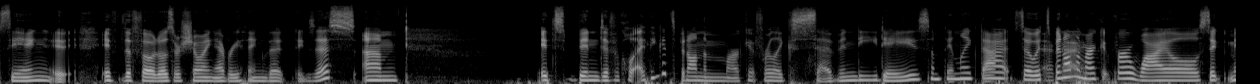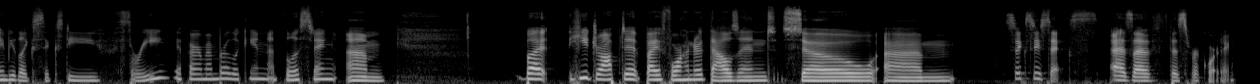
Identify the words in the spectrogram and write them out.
seeing i if the photos are showing everything that exists. Um, it's been difficult. I think it's been on the market for like 70 days, something like that. So it's been on the market for a while, maybe like 63 if I remember looking at the listing. Um but he dropped it by 400,000. So um 66 as of this recording.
